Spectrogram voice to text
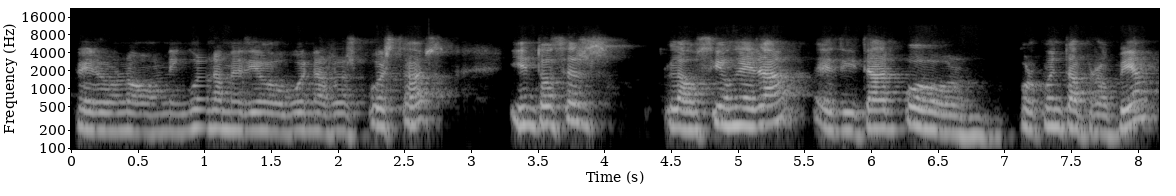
pero no, ninguna me dio buenas respuestas. Y entonces la opción era editar por, cuenta propia.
